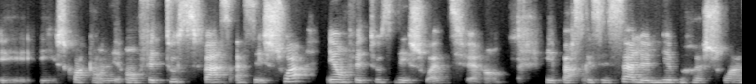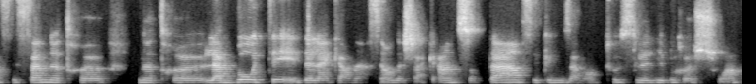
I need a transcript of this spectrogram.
et, je crois qu'on fait tous face à ces choix et on fait tous des choix différents. Et parce que c'est ça le libre choix, c'est ça notre, notre, la beauté de l'incarnation de chaque sur Terre, c'est que nous avons tous le libre choix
